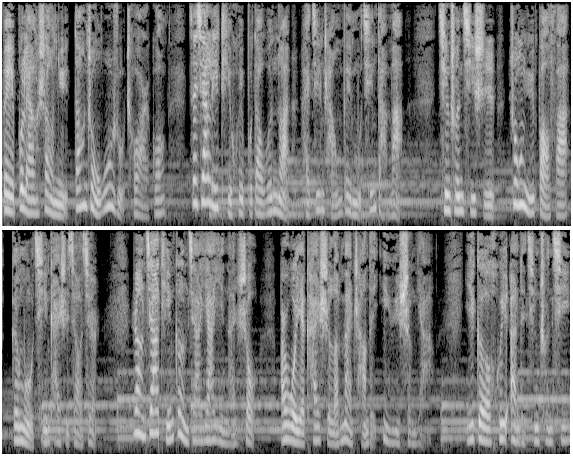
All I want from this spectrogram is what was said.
被不良少女当众侮辱、抽耳光，在家里体会不到温暖，还经常被母亲打骂。青春期时终于爆发，跟母亲开始较劲儿，让家庭更加压抑难受。而我也开始了漫长的抑郁生涯，一个灰暗的青春期，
